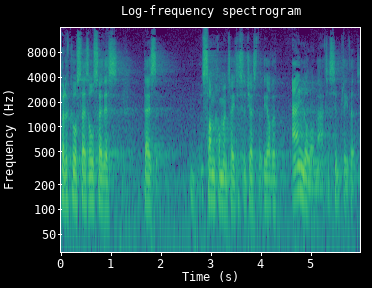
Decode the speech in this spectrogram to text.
but of course, there's also this, there's some commentators suggest that the other angle on that is simply that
